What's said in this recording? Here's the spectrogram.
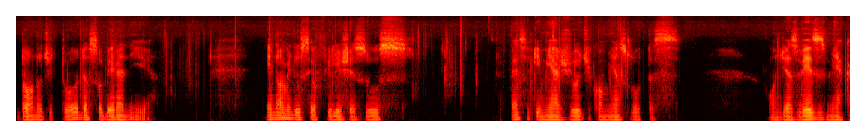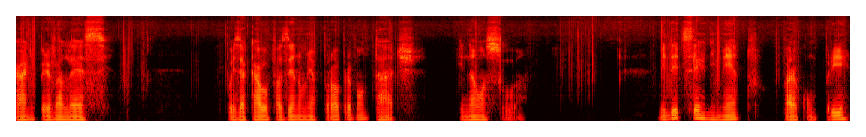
dono de toda a soberania, em nome do seu Filho Jesus, peço que me ajude com minhas lutas, onde às vezes minha carne prevalece, pois acabo fazendo minha própria vontade e não a sua. Me dê discernimento para cumprir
